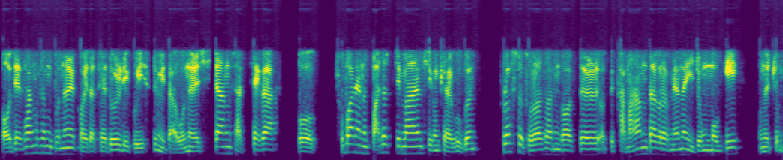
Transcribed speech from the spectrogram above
어제 상승분을 거의 다 되돌리고 있습니다. 오늘 시장 자체가 뭐 초반에는 빠졌지만 지금 결국은 플러스 돌아선 것을 어떻게 감안한다 그러면 이 종목이 오늘 좀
